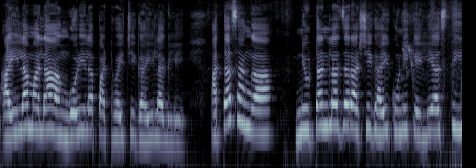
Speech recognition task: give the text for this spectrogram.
आईला मला आंघोळीला पाठवायची घाई लागली. आता सांगा न्यूटनला जर अशी घाई कोणी केली असती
